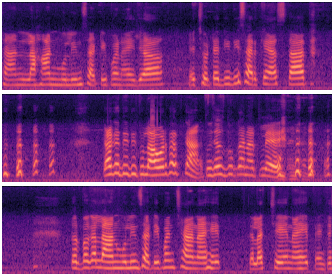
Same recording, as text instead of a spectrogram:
छान लहान मुलींसाठी पण आहे ज्या या छोट्या दिदी सारख्या असतात. का ग दीदी तुला आवडतात का? तुझ्याच दुकानातले आहे. तर बघा लहान मुलींसाठी पण छान आहेत. त्याला चेन आहेत त्यांच्या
